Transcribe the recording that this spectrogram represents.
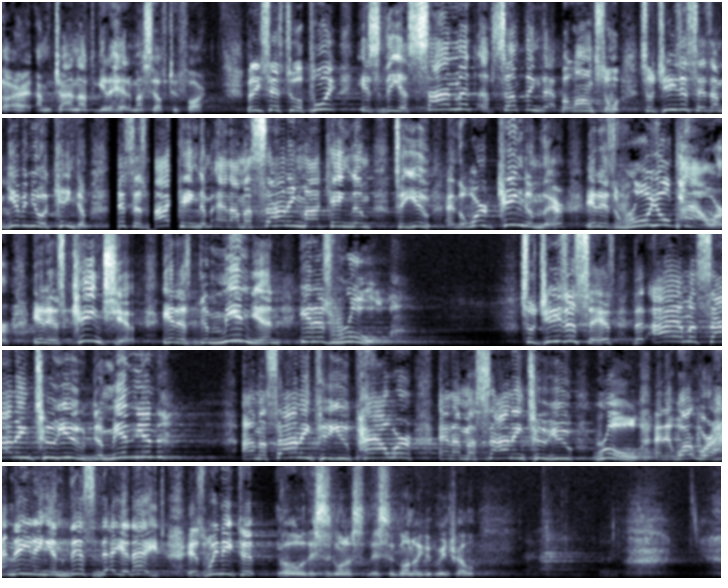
All right, I'm trying not to get ahead of myself too far. But he says, to a point, is the assignment of something that belongs to one. So Jesus says, I'm giving you a kingdom. This is my kingdom, and I'm assigning my kingdom to you. And the word kingdom there, it is royal power, it is kingship, it is dominion, it is rule. So Jesus says that I am assigning to you dominion I'm assigning to you power and I'm assigning to you rule. And what we're needing in this day and age is we need to, oh, this is going to, this is going to get me in trouble.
